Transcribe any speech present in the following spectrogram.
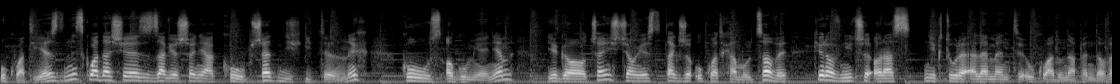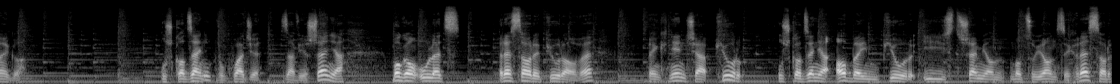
Układ jezdny składa się z zawieszenia kół przednich i tylnych, kół z ogumieniem. Jego częścią jest także układ hamulcowy, kierowniczy oraz niektóre elementy układu napędowego. Uszkodzeń w układzie zawieszenia mogą ulec resory piórowe, pęknięcia piór, uszkodzenia obejm piór i strzemion mocujących resor,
